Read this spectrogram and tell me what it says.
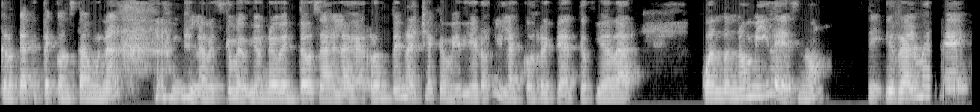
Creo que a ti te consta una de la vez que me vio en un evento, o sea, el agarrón de Nacha que me dieron y la corretea que fui a dar, cuando no mides, ¿no? Sí. Y realmente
